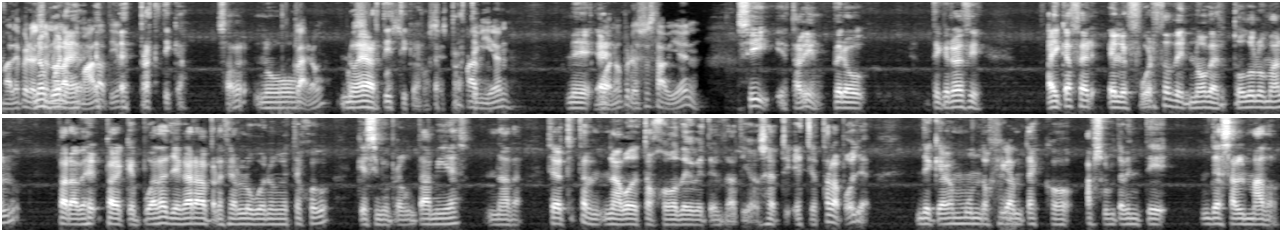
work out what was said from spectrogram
Vale, pero no eso es no la buena, hace es, mala, es- tío. es práctica, ¿sabes? No, Claro. no pues- es pues- artística, pues es está bien. Me- eh, Bueno, pero eso está bien. Sí, está bien, pero te quiero decir, hay que hacer el esfuerzo de no ver todo lo malo para ver, para que puedas llegar a apreciar lo bueno en este juego, que si me preguntas a mí es nada. O sea, esto está el nabo de estos juegos de Bethesda, tío. O sea, estoy hasta la polla de que hagan mundos gigantescos absolutamente desalmados.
